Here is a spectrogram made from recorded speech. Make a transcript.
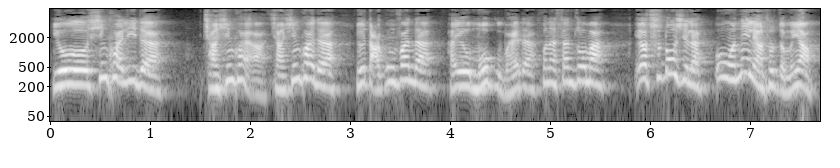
有新快利的抢新快啊，抢新快的有打工翻的，还有摸骨牌的，分了三桌吗？要吃东西了，问问那两处怎么样？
